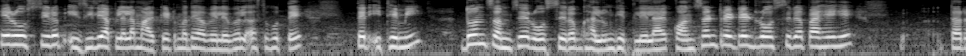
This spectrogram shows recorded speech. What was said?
हे रोज सिरप इझिली आपल्याला मार्केटमध्ये अवेलेबल असं होते. तर इथे मी दोन चमचे रोज सिरप घालून घेतलेला आहे. कॉन्सन्ट्रेटेड रोज सिरप आहे हे. तर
